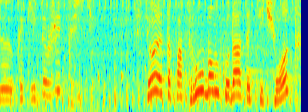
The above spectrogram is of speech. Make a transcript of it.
э, какие-то жидкости. Все это по трубам куда-то течет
